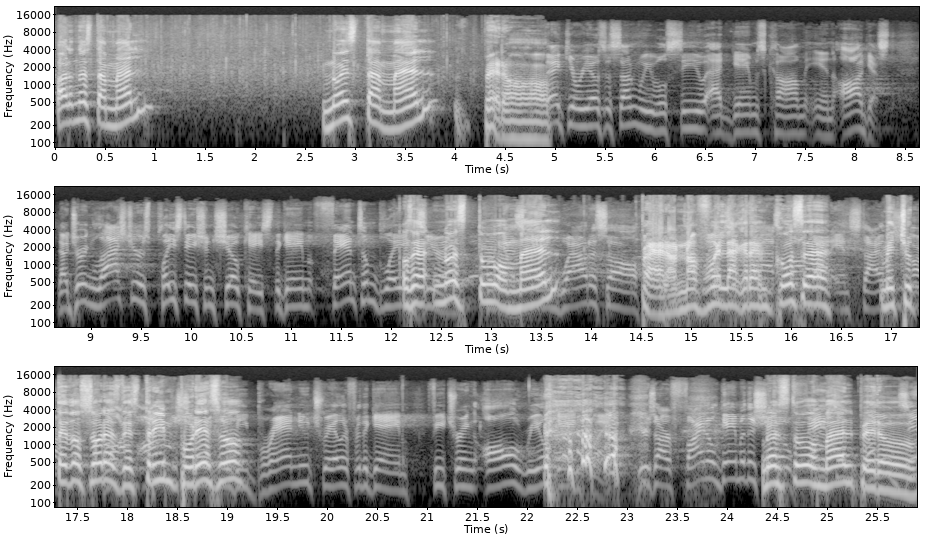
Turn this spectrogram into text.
Ahora no está mal. No está mal, pero Thank you, Ryosa Sun. We will see you at Gamescom in August. Now, during last year's PlayStation Showcase, the game Phantom Blade O sea, no estuvo for PS3 mal, pero no fue la gran cosa. Me chuté dos horas de stream por eso. No estuvo mal, pero-.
